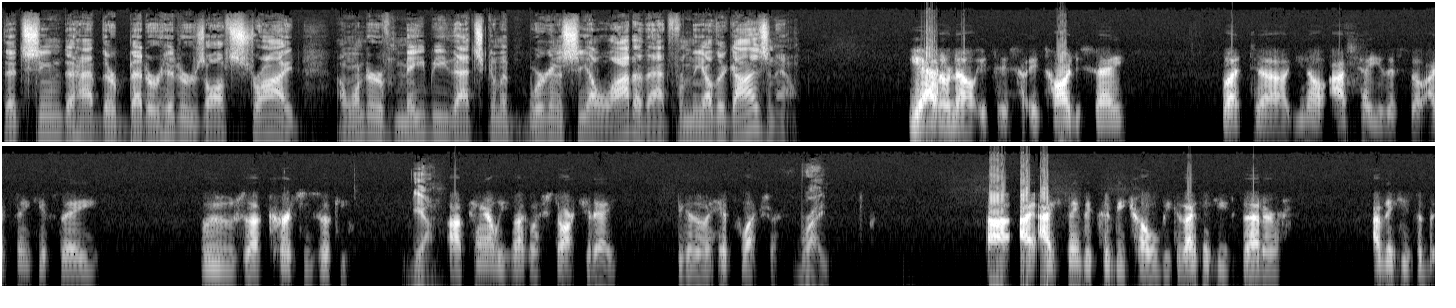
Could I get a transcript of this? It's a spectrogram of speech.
that seemed to have their better hitters off stride. I wonder if maybe that's gonna we're gonna see a lot of that from the other guys now. Yeah, I don't know. It's it's it's hard to say, but uh, you know, I'll tell you this though. I think if they lose uh, Kurt Suzuki, yeah, uh, apparently he's not going to start today because of a hip flexor. Right. Uh, I I think there could be trouble because I think he's better. I think he's the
